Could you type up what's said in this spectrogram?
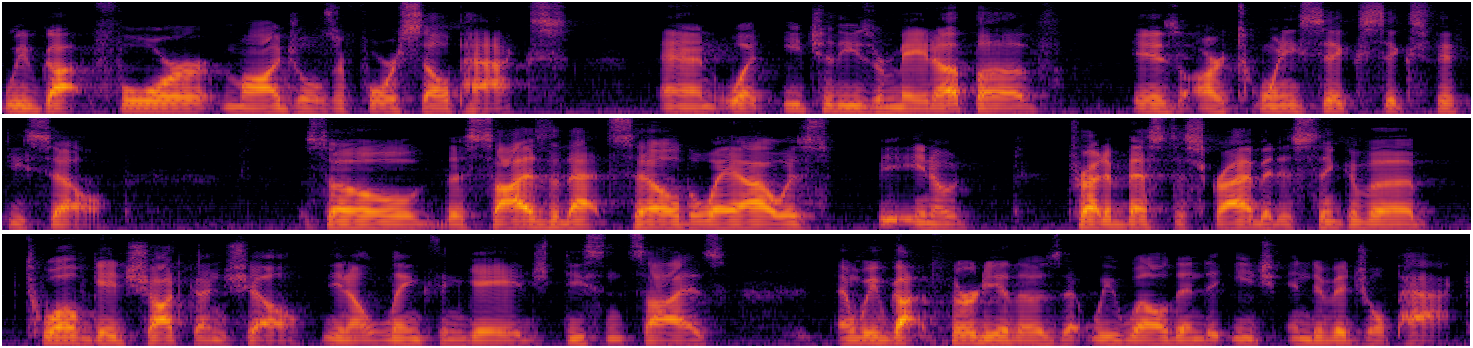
We've got four modules or four cell packs and what each of these are made up of is our 26650 cell. So the size of that cell, the way I was, you know, try to best describe it is think of a 12 gauge shotgun shell, you know, length and gauge, decent size. And we've got 30 of those that we weld into each individual pack.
